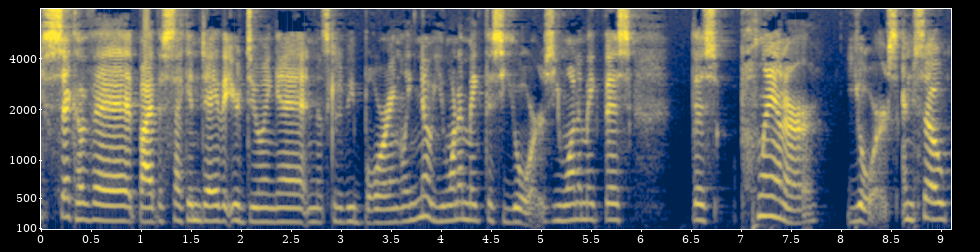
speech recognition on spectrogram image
sick of it by the second day that you're doing it and it's going to be boring. Like no, you want to make this yours. You want to make this this planner yours. And so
